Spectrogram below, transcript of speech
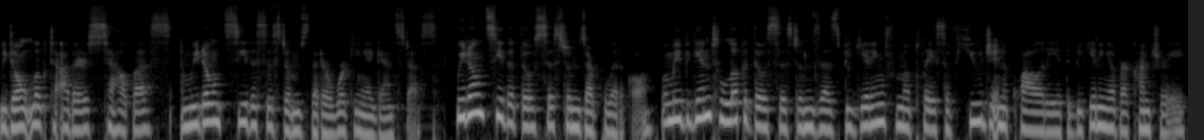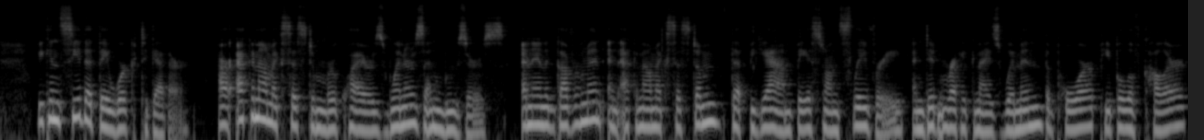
We don't look to others to help us, and we don't see the systems that are working against us. We don't see that those systems are political. When we begin to look at those systems as beginning from a place of huge inequality at the beginning of our country, we can see that they work together. Our economic system requires winners and losers, and in a government and economic system that began based on slavery and didn't recognize women, the poor, people of color,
